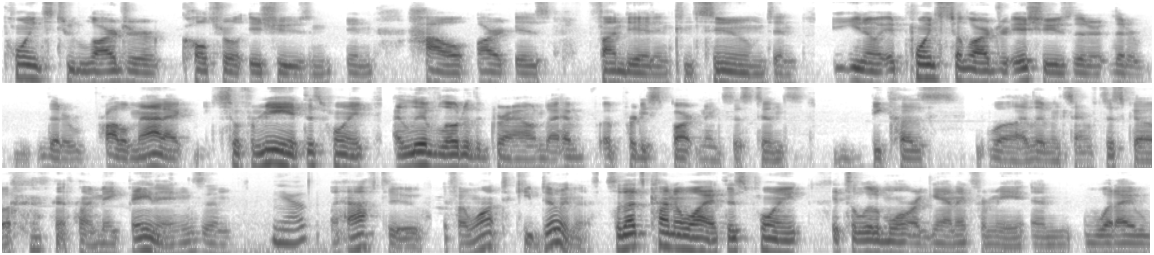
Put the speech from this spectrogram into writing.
points to larger cultural issues and in, in how art is funded and consumed, and you know it points to larger issues that are that are that are problematic. So for me, at this point, I live low to the ground. I have a pretty Spartan existence because well, I live in San Francisco and I make paintings and Yep. I have to if I want to keep doing this. So that's kind of why at this point it's a little more organic for me. And what I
